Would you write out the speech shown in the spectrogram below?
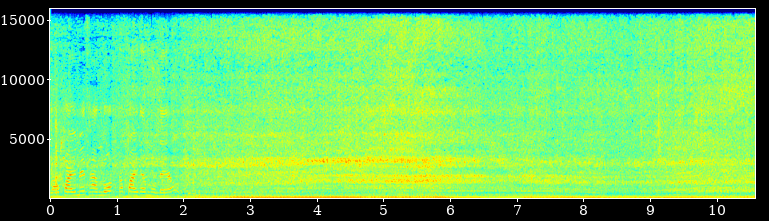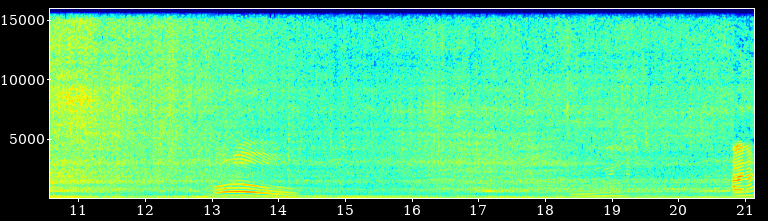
เราไปไม่ทันรถเขาไปกันหมดแล้วโอ้อะไรนะ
